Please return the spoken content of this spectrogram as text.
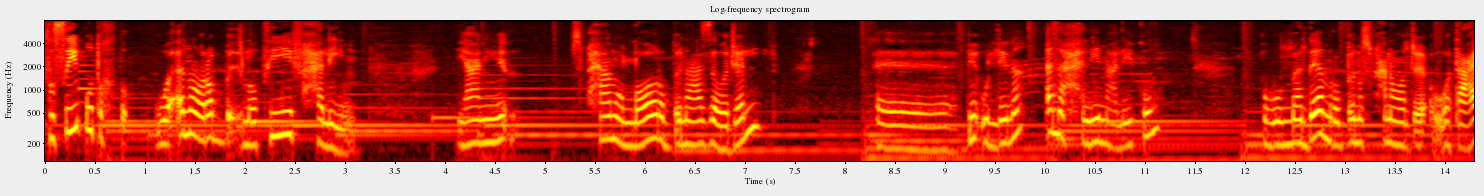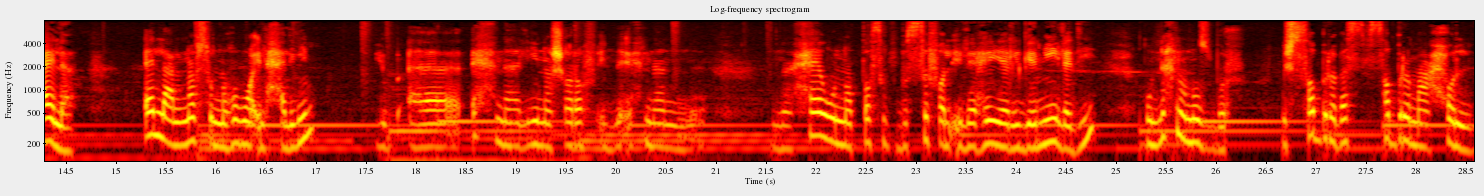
تصيب وتخطئ وأنا رب لطيف حليم. يعني سبحان الله ربنا عز وجل آه بيقول لنا أنا حليم عليكم. وما دام ربنا سبحانه وتعالى قال على نفسه إن هو الحليم يبقى إحنا لينا شرف إن إحنا نحاول نتصف بالصفة الإلهية الجميلة دي. وإن إحنا نصبر مش صبر بس صبر مع حلم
